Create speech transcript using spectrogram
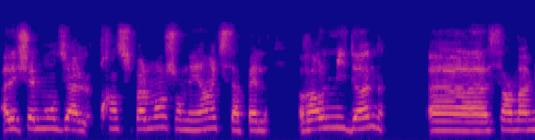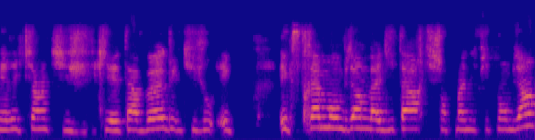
à l'échelle mondiale. Principalement, j'en ai un qui s'appelle Raoul Midon. Euh, c'est un Américain qui, qui est aveugle, qui joue extrêmement bien de la guitare, qui chante magnifiquement bien.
